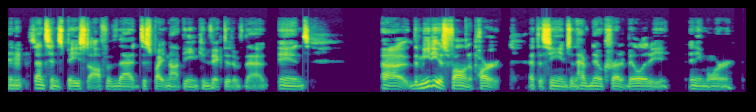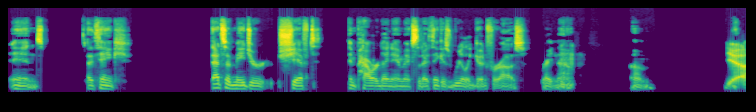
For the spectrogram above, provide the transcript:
and he was sentenced based off of that, despite not being convicted of that. And uh, the media has fallen apart at the seams and have no credibility anymore. And I think that's a major shift in power dynamics that I think is really good for us right now. Mm-hmm. Um, yeah,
